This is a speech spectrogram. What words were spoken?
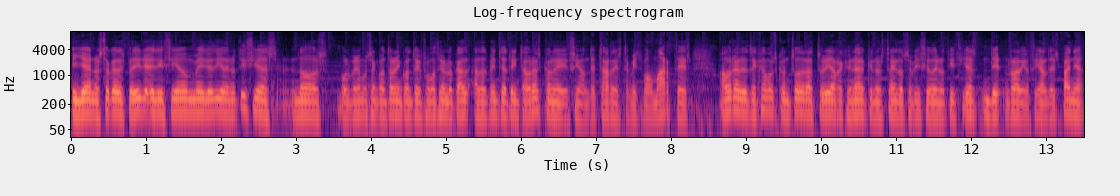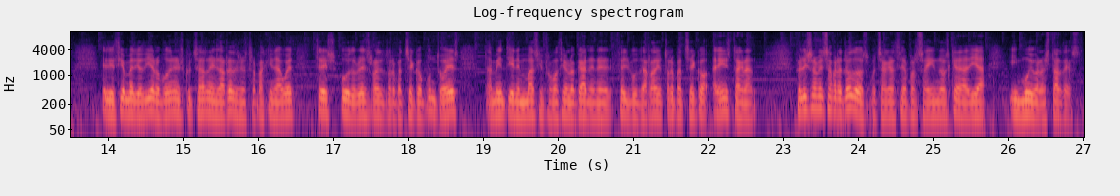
Y ya nos toca despedir edición Mediodía de Noticias. Nos volveremos a encontrar en cuanto a información local a las 20 o 30 horas con edición de tarde este mismo martes. Ahora les dejamos con toda la actualidad regional que nos traen los servicios de noticias de Radio Nacional de España. Edición Mediodía lo pueden escuchar en la red de nuestra página web www.radiotorrepacheco.es. También tienen más información local en el Facebook de Radio Torre Pacheco e Instagram. Feliz mesa para todos. Muchas gracias por seguirnos cada día y muy buenas tardes.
